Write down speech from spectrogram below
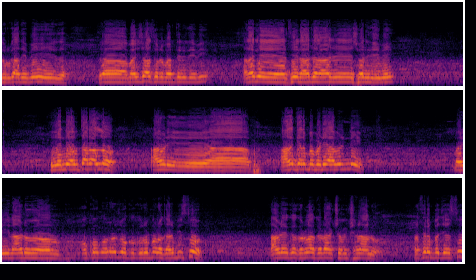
దుర్గాదేవి మహిషాసుర మర్దిని దేవి అలాగే శ్రీ రాజరాజేశ్వరి దేవి. ఇవన్నీ అవతారాల్లో ఆవిడ అలంకరింపబడి ఆవిడ్ని మరి ఈనాడు ఒక్కొక్క రోజు ఒక్కొక్క రూపంలో కనిపిస్తూ ఆవిడ యొక్క కరుణా కటాక్ష వీక్షణాలు ప్రసరింపజేస్తూ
